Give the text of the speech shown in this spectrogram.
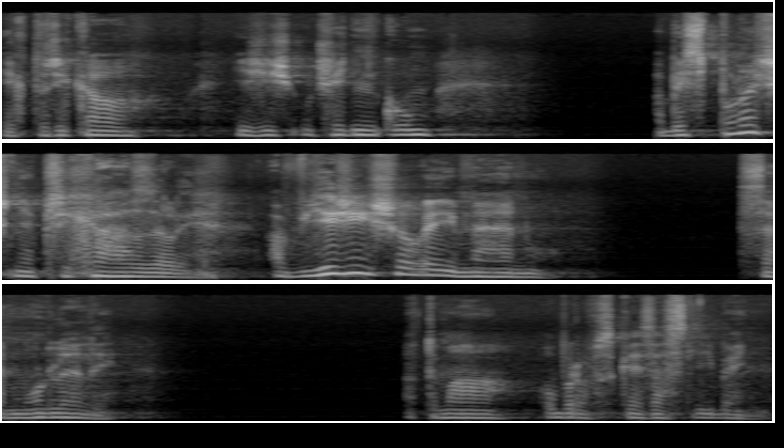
Jak to říkal Ježíš učedníkům, aby společně přicházeli a v Ježíšově jménu se modlili. A to má obrovské zaslíbení.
